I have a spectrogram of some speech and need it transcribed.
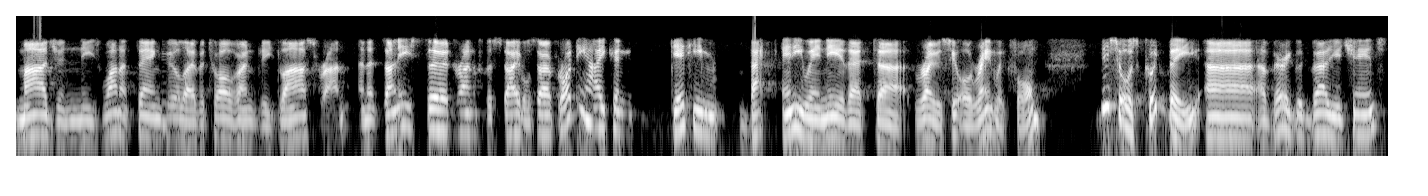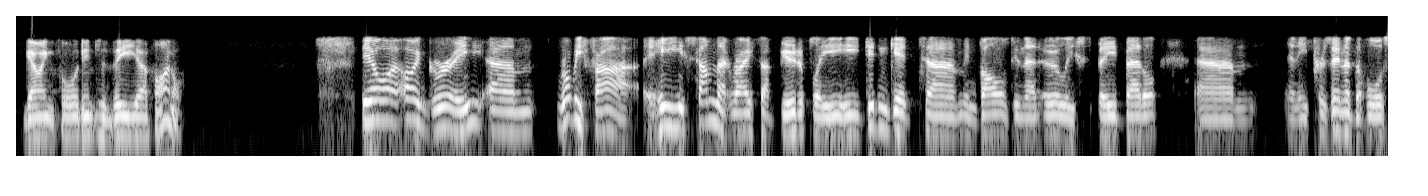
margin. He's won at Thangool over 1200 his last run. And it's only his third run for the stable. So if Rodney Hay can get him back anywhere near that uh, Rose Hill or Randwick form, this horse could be uh, a very good value chance going forward into the uh, final. Yeah, I, I agree. Um, Robbie Farr, he summed that race up beautifully. He didn't get um, involved in that early speed battle, um, and he presented the horse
